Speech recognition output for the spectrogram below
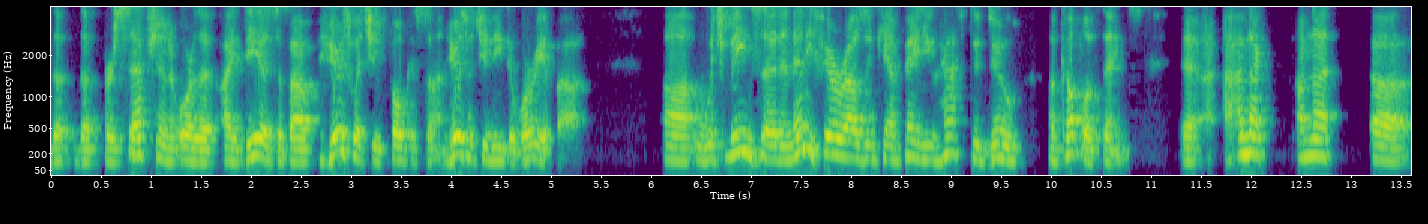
the the perception or the ideas about here's what you focus on, here's what you need to worry about, uh, which means that in any fear arousing campaign you have to do a couple of things. Uh, I'm not I'm not uh,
